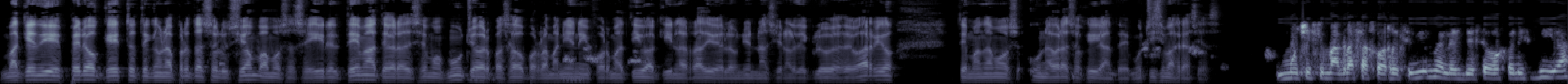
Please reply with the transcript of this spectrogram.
Mackenzie, espero que esto tenga una pronta solución. Vamos a seguir el tema. Te agradecemos mucho haber pasado por la mañana informativa aquí en la radio de la Unión Nacional de Clubes de Barrio. Te mandamos un abrazo gigante. Muchísimas gracias. Muchísimas gracias por recibirme. Les deseo feliz día.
